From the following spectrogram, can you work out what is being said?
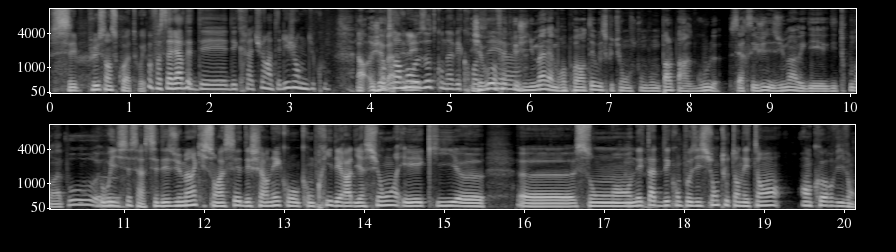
C'est plus un squat, oui. Enfin, ça a l'air d'être des, des créatures intelligentes du coup. Alors, Contrairement les- aux autres qu'on avait croisés. J'avoue en fait euh, que j'ai du mal à me représenter où est-ce que tu on, on parle par ghoul. C'est-à-dire que c'est juste des humains avec des, des trous dans la peau. euh, Oui, c'est ça. C'est des humains qui sont assez décharnés, qui ont, qui ont pris des radiations et qui euh, euh, sont en état de décomposition tout en étant encore vivants.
